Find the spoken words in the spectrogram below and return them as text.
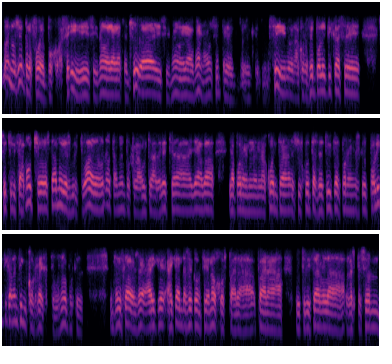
Bueno, siempre fue un poco así, y si no era la censura, y si no era, bueno, siempre, sí, la corrección política se, se utiliza mucho, está muy desvirtuado, ¿no? También porque la ultraderecha ya va, ya ponen en la cuenta, en sus cuentas de Twitter ponen es que políticamente incorrecto, ¿no? Porque entonces claro, hay que hay que andarse con cien ojos para para utilizar la, la expresión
